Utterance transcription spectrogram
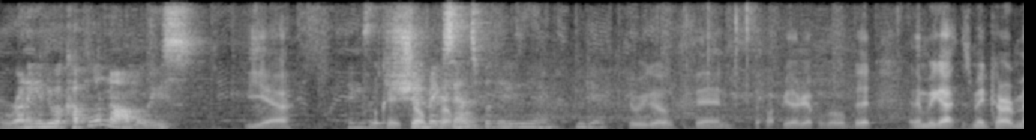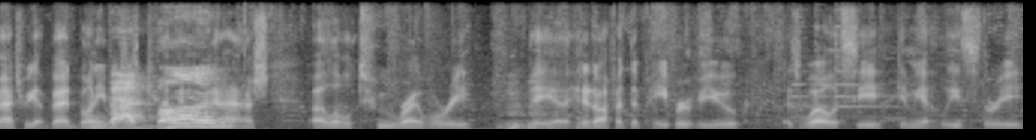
We're running into a couple anomalies. Yeah. Things that Okay, should make self-promo. sense, but they, you know, we. Here we go. Finn, the popularity up a little bit, and then we got this mid card match. We got Bad Bunny Oh, Bad Bun. Nash, uh, level two rivalry. Mm. They uh, hit it off at the pay per view as well. Let's see. Give me at least three.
